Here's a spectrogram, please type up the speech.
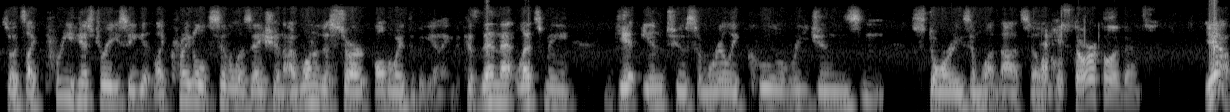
So it's like prehistory. So you get like cradle of civilization. I wanted to start all the way at the beginning because then that lets me get into some really cool regions and stories and whatnot. So and historical events. yeah,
